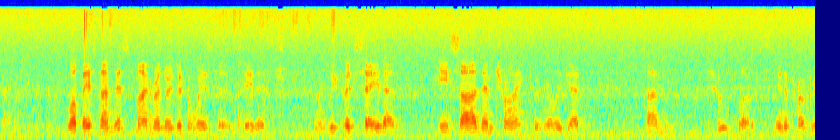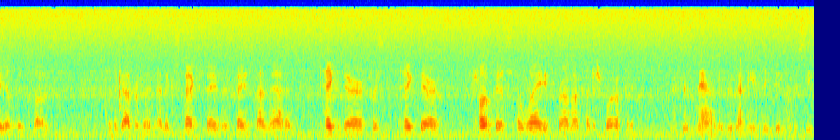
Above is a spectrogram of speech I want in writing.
about what they were doing? Well, based on this mimer, and there are different ways to Right. see this, we could say that he saw them trying to really get um, too close, inappropriately close to the government, and expect favors based on that, and take their take their focus away from Hakadosh Baruch Hu. It says now, does that mean if they didn't receive,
